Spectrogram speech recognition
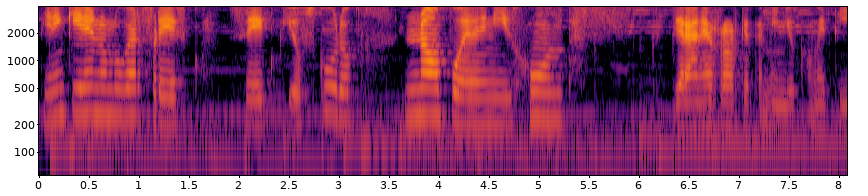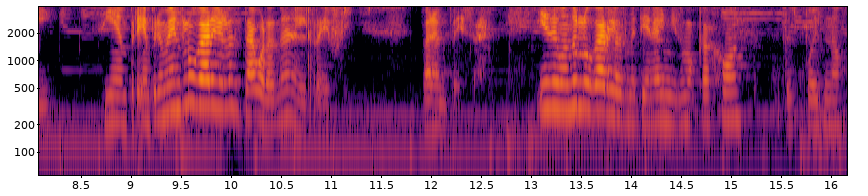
tienen que ir en un lugar fresco, seco y oscuro, no pueden ir juntas. Gran error que también yo cometí siempre. En primer lugar, yo las estaba guardando en el refri, para empezar. Y en segundo lugar, las metí en el mismo cajón. Entonces, pues no,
